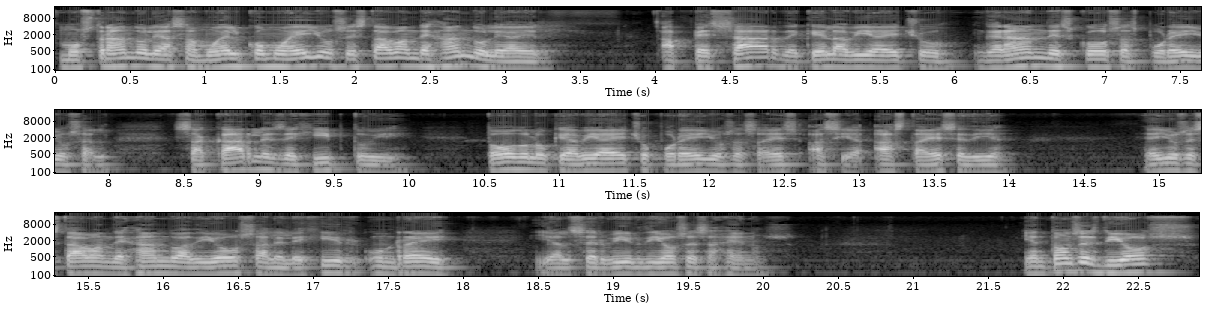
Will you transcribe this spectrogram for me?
mostrándole a Samuel cómo ellos estaban dejándole a él a pesar de que él había hecho grandes cosas por ellos al sacarles de Egipto y todo lo que había hecho por ellos hasta, ese día. Ellos estaban dejando a Dios al elegir un rey y al servir dioses ajenos. Y entonces Dios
